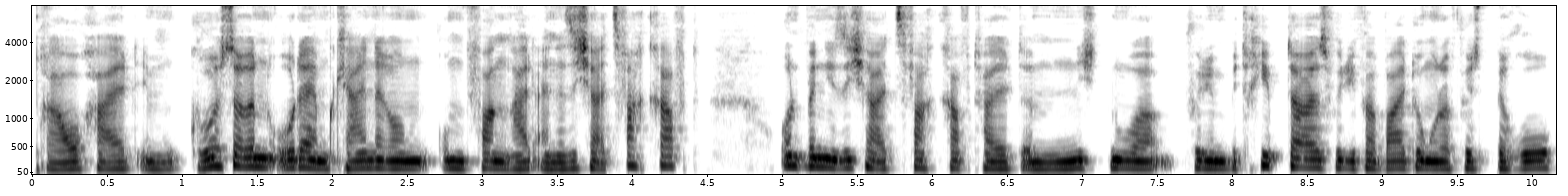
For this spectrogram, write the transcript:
braucht halt im größeren oder im kleineren Umfang halt eine Sicherheitsfachkraft. Und wenn die Sicherheitsfachkraft halt ähm, nicht nur für den Betrieb da ist, für die Verwaltung oder fürs Büro,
